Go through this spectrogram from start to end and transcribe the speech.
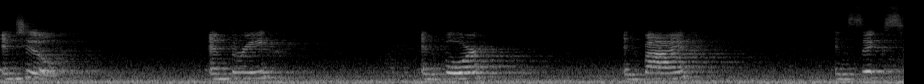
and two, and three, and four, and five, and six.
